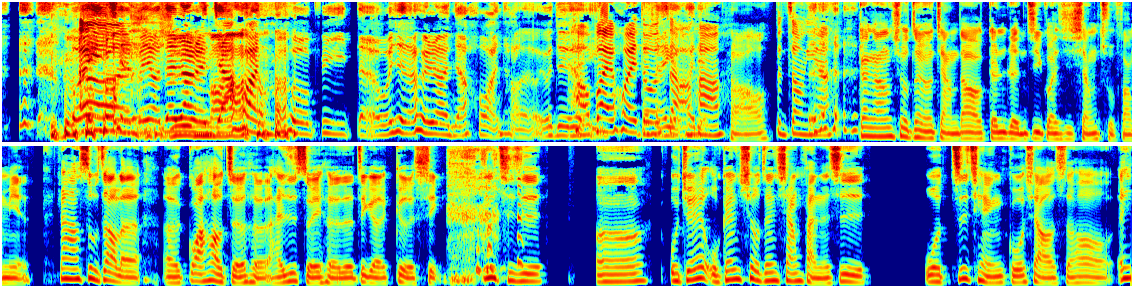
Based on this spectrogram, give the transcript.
我以前没有在让人家换货币的，我现在会让人家换。好了，我觉得好，拜会多少？好，好，不重要。刚刚秀珍有讲到跟人际关系相处方面，让他塑造了呃挂号折合还是随和的这个个性。那其实，呃，我觉得我跟秀珍相反的是。我之前国小的时候，哎，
